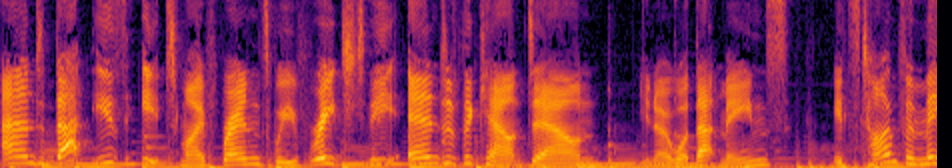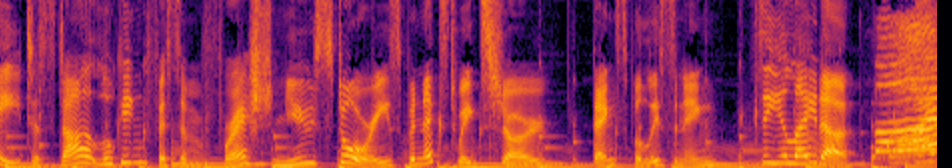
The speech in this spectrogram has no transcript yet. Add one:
And that is it, my friends. We've reached the end of the countdown. You know what that means? It's time for me to start looking for some fresh new stories for next week's show. Thanks for listening. See you later. Bye.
